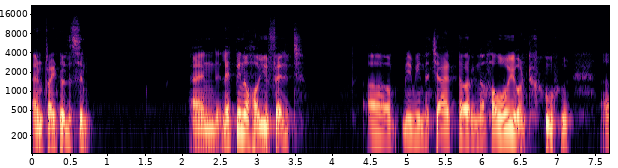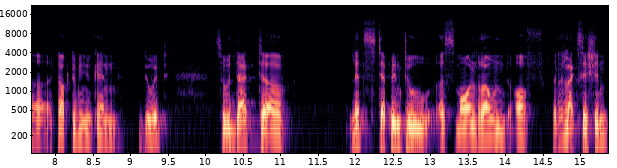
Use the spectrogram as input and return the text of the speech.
and try to listen. And let me know how you felt. Uh, maybe in the chat or you know however you want to uh, talk to me, you can do it. So with that, uh, let's step into a small round of relaxation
